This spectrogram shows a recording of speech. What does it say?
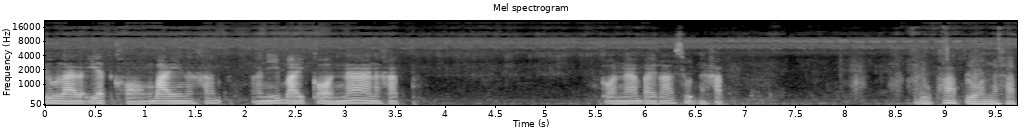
ดูรายละเอียดของใบนะครับ อันนี้ใบก่อนหน้านะครับ ก่อนหน้าใบล่าสุดนะครับ ดูภาพรวมนะครับ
